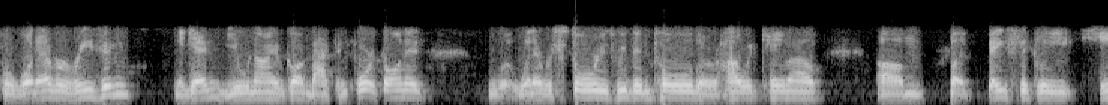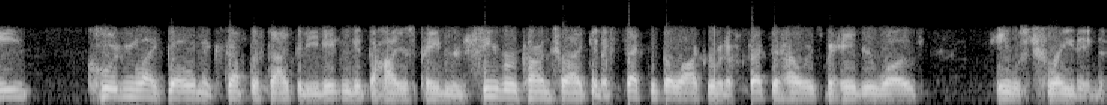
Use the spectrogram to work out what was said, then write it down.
For whatever reason, again, you and I have gone back and forth on it, whatever stories we've been told or how it came out. Um, but basically, he couldn't let go and accept the fact that he didn't get the highest paid receiver contract. It affected the locker room. It affected how his behavior was. He was traded.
